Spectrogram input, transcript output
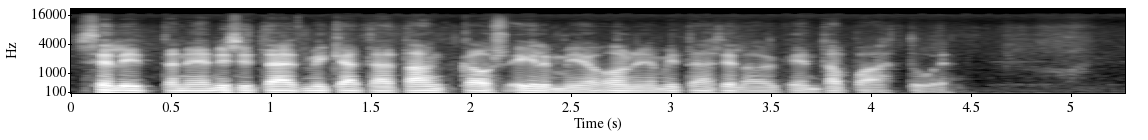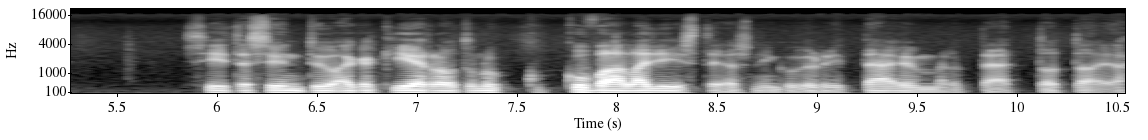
selittäneeni sitä, että mikä tämä tankkausilmiö on ja mitä siellä oikein tapahtuu. Et siitä syntyy aika kieroutunut ku- kuva lajista, jos niin yrittää ymmärtää tota. Ja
